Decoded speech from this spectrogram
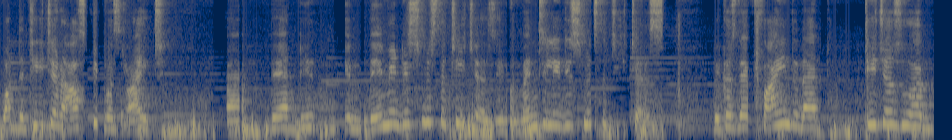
what the teacher asked me was right. Uh, they, are they may dismiss the teachers, you know, mentally dismiss the teachers because they find that teachers who have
